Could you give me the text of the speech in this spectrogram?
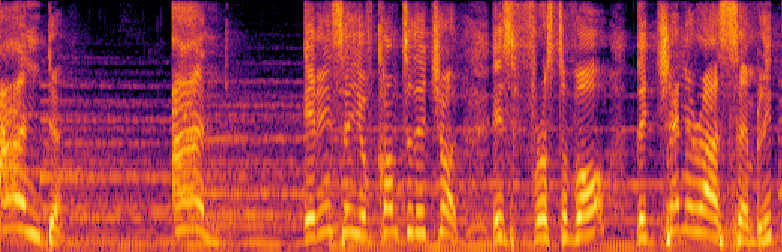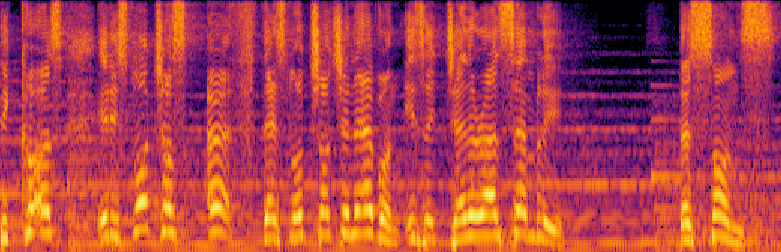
and, and, it didn't say you've come to the church. It's first of all the General Assembly because it is not just earth, there's no church in heaven, it's a General Assembly. The sons.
